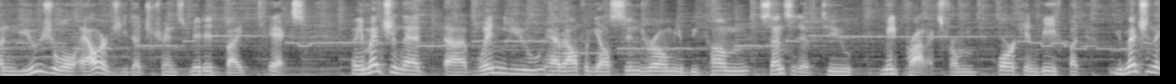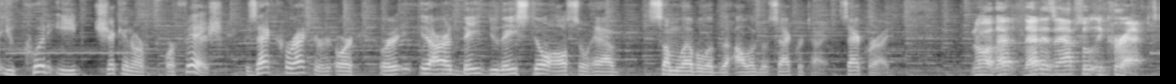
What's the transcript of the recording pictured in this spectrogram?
unusual allergy that's transmitted by ticks. Now, you mentioned that uh, when you have alpha gal syndrome, you become sensitive to meat products from pork and beef. But you mentioned that you could eat chicken or, or fish. Is that correct, or, or or are they do they still also have some level of the oligosaccharide? Saccharide? No, that that is absolutely correct.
